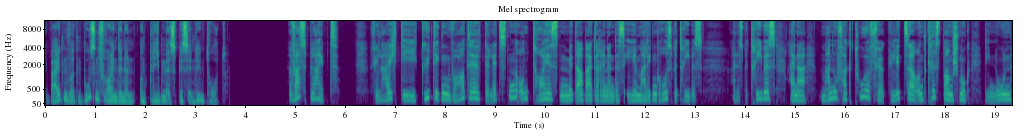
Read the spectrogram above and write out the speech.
Die beiden wurden Busenfreundinnen und blieben es bis in den Tod. Was bleibt? Vielleicht die gütigen Worte der letzten und treuesten Mitarbeiterinnen des ehemaligen Großbetriebes, eines Betriebes, einer Manufaktur für Glitzer und Christbaumschmuck, die nun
